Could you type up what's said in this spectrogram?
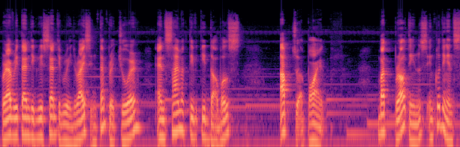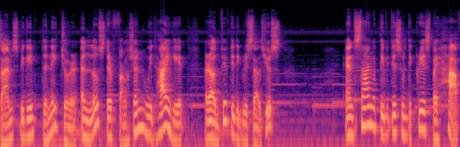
For every 10 degrees centigrade rise in temperature, enzyme activity doubles up to a point. But proteins, including enzymes, begin to denature and lose their function with high heat around 50 degrees Celsius. Enzyme activities will decrease by half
